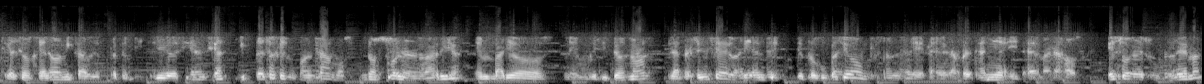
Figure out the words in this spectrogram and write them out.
investigación genómica del propio Ministerio de Ciencia, y por eso es que encontramos, no solo en la en varios eh, municipios más, la presencia de variantes de preocupación, que son la de, la de Gran Bretaña y la de Manaus. Eso es un problema.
